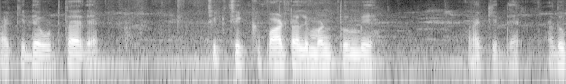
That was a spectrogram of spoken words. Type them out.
ಹಾಕಿದ್ದೆ ಹುಟ್ತಾ ಇದೆ. ಚಿಕ್ಕ ಚಿಕ್ಕ ಪಾಟಲ್ಲಿ ಮಣ್ಣು ತುಂಬಿ ಹಾಕಿದ್ದೆ. ಅದು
